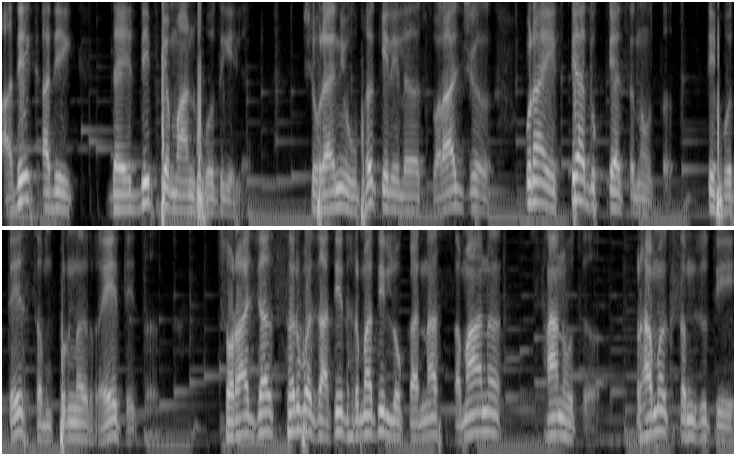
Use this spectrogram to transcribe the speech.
अधिक अधिक दैदिप्यमान होत गेलं. शिवरायांनी उभं केलेलं स्वराज्य पुन्हा एकट्या दुकट्याचं नव्हतं ते होते संपूर्ण रयतेचं. स्वराज्यात सर्व जाती धर्मातील लोकांना समान स्थान होतं. भ्रामक समजुती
